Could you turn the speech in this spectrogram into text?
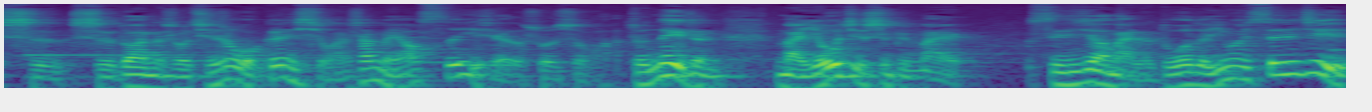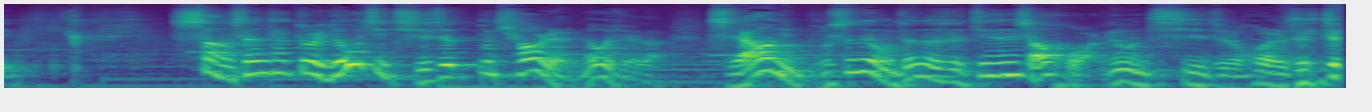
时时段的时候，其实我更喜欢山本耀司一些的。说实话，就那阵买 UG 是比买 CDG 要买的多的，因为 CDG。上身它就是 UGG，其实不挑人的，我觉得只要你不是那种真的是精神小伙那种气质，或者是就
